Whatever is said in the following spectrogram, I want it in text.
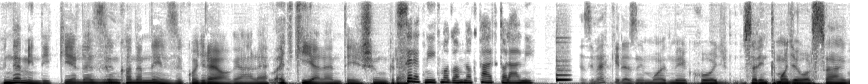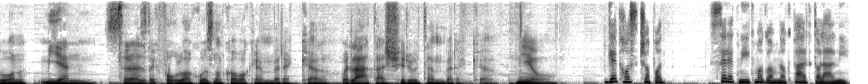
Hogy nem mindig kérdezzünk, hanem nézzük, hogy reagál-e egy kijelentésünkre. Szeretnék magamnak párt találni. Ezért megkérdezném majd még, hogy szerintem Magyarországon milyen szervezetek foglalkoznak a vakemberekkel, vagy látássérült emberekkel. Jó. Gethasz csapat. Szeretnék magamnak párt találni.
